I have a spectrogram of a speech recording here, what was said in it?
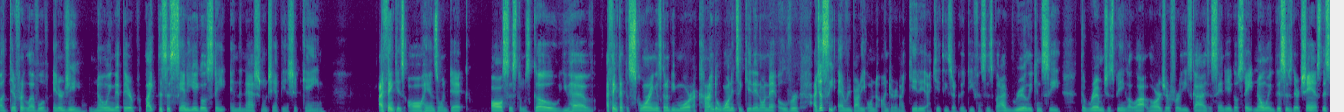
a different level of energy knowing that they're like this is San Diego State in the national championship game. I think it's all hands on deck, all systems go. You have I think that the scoring is going to be more. I kind of wanted to get in on that over. I just see everybody on the under, and I get it. I get these are good defenses, but I really can see the rim just being a lot larger for these guys at San Diego State, knowing this is their chance. This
